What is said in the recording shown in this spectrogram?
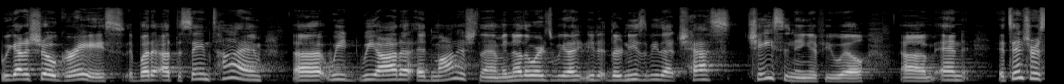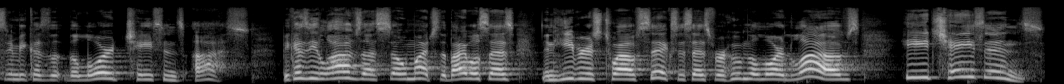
we got to show grace. But at the same time, uh, we, we ought to admonish them. In other words, we need there needs to be that chast, chastening, if you will. Um, and it's interesting because the, the Lord chastens us because he loves us so much. The Bible says in Hebrews 12 6, it says, For whom the Lord loves, he chastens.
